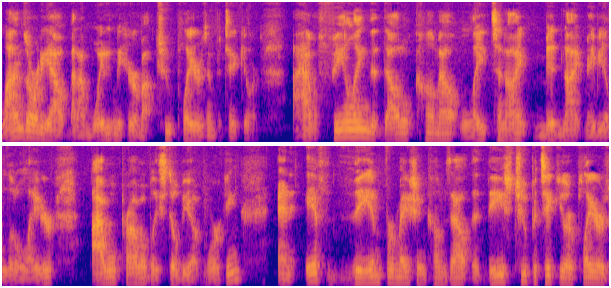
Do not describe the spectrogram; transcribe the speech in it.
Line's already out, but I'm waiting to hear about two players in particular. I have a feeling that that'll come out late tonight, midnight, maybe a little later. I will probably still be up working. And if the information comes out that these two particular players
